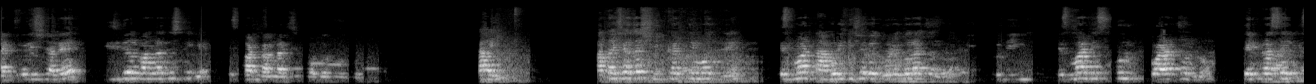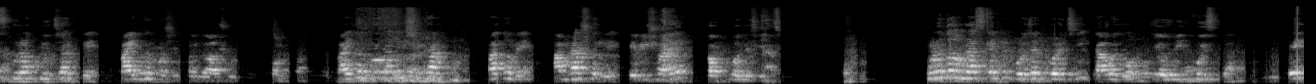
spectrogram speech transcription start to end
একচল্লিশ সালে ডিজিটাল বাংলাদেশ থেকে স্মার্ট বাংলাদেশে করা তাই সাতাইশ হাজার শিক্ষার্থীর মধ্যে স্মার্ট নাগরিক হিসেবে গড়ে তোলার জন্য স্মার্ট স্কুল করার জন্য টেকরাসের স্কুল অফ ফিউচারকে পাইথন প্রশিক্ষণ দেওয়া শুরু। পাইথন প্রোগ্রামিং শেখার মাধ্যমে আমরা আসলে এ বিষয়ে দক্ষ হতে শিখছি। মূলত আমরা আজকে একটা প্রজেক্ট করেছি, যা হলো থিওরি কুইজ ক্লাব এই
